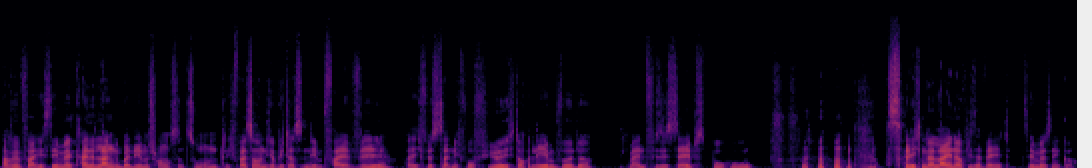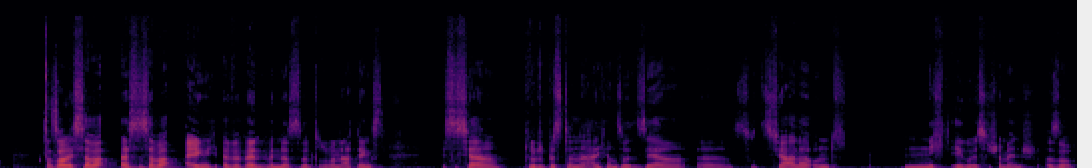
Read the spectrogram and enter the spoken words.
Auf jeden Fall, ich sehe mir keine langen Überlebenschancen zu und ich weiß auch nicht, ob ich das in dem Fall will, weil ich wüsste halt nicht, wofür ich noch leben würde. Ich meine, für sich selbst, buhu. was soll ich denn alleine auf dieser Welt? Sehen wir es, Nico. Was soll Es ich? ist aber, es ist aber eigentlich, äh, wenn, wenn du drüber nachdenkst, ist es ja, du, du bist dann eigentlich ein so sehr äh, sozialer und nicht egoistischer Mensch. Also,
